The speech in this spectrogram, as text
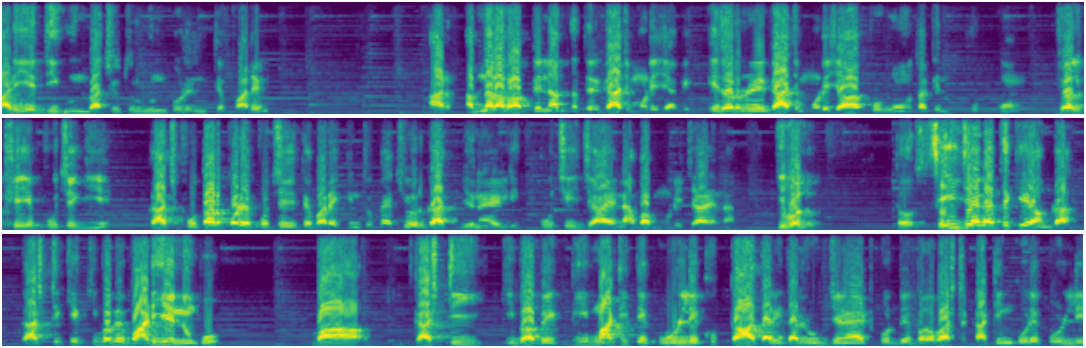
বাড়িয়ে দ্বিগুণ বা চতুর্গুণ করে নিতে পারেন। আর আপনারা ভাববেন আপনাদের গাছ মরে যাবে। এ ধরনের গাছ মরে যাওয়ার প্রবণতা কিন্তু খুব কম। জল খেয়ে পচে গিয়ে গাছ পোতার পরে পচে যেতে পারে, কিন্তু ম্যাচিওর গাছ জেনারেলি পচে যায় না বা মরে যায় না। কি বলো? তো সেই জায়গা থেকে আমরা গাছটিকে কীভাবে বাড়িয়ে নেব বা গাছটি কীভাবে কি মাটিতে করলে খুব তাড়াতাড়ি তার রুট জেনারেট করবে বা গাছটা কাটিং করে করলে,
